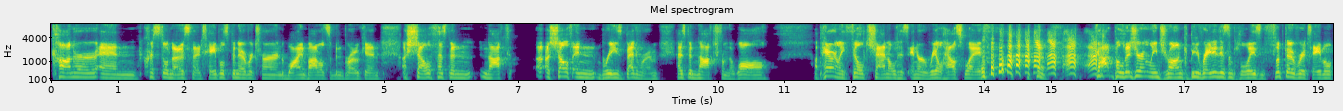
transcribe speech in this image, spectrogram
Connor and Crystal notice that a table's been overturned, wine bottles have been broken, a shelf has been knocked, a a shelf in Bree's bedroom has been knocked from the wall. Apparently, Phil channeled his inner real housewife, got belligerently drunk, berated his employees, and flipped over a table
